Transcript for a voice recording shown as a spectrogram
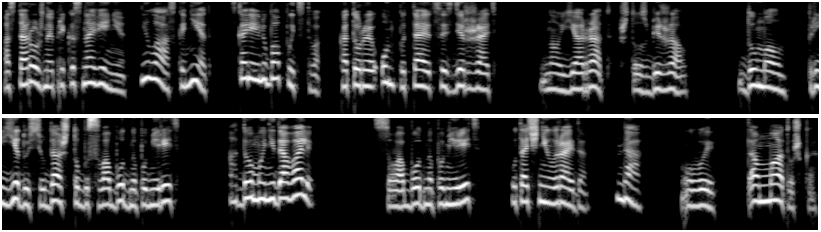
осторожное прикосновение. Не ласка, нет, скорее любопытство, которое он пытается сдержать. Но я рад, что сбежал. Думал, приеду сюда, чтобы свободно помереть. А дома не давали? Свободно помереть? Уточнил Райда. Да. Увы, там матушка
